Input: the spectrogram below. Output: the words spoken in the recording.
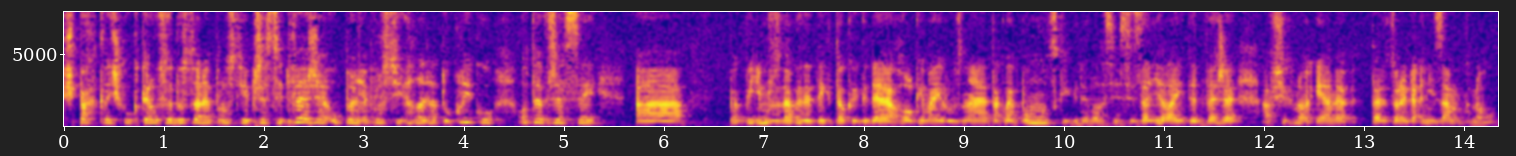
špachtličku, kterou se dostane prostě přes ty dveře, úplně prostě hledá tu kliku, otevře si a pak vidím různé takové ty TikToky, kde holky mají různé takové pomůcky, kde vlastně si zadělají ty dveře a všechno, já ne, tady to nejde ani zamknout.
